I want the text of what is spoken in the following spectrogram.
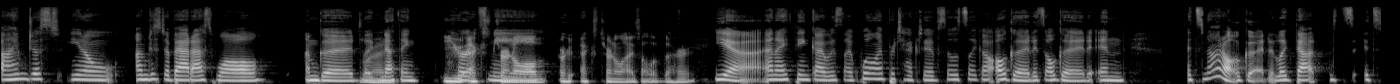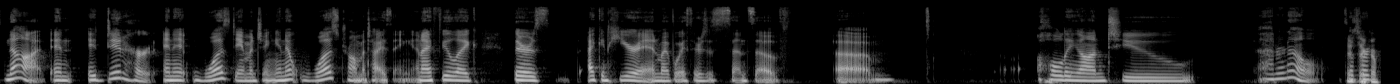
I'm just, you know, I'm just a badass wall. I'm good. Like Right. nothing You hurts external me. or externalize all of the hurt. Yeah. And I think I was like, well, I'm protective. So it's like all good. It's all good. And it's not all good. Like that, it's, it's not. And it did hurt and it was damaging and it was traumatizing. And I feel like there's, I can hear it in my voice. There's a sense of um, holding on to, I don't know. There's the like a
